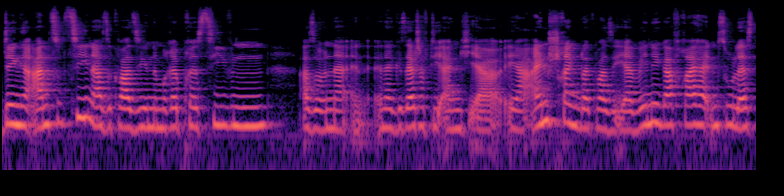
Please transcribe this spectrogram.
Dinge anzuziehen, also quasi in einem repressiven, also in einer, in einer Gesellschaft, die eigentlich eher, eher einschränkt oder quasi eher weniger Freiheiten zulässt,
